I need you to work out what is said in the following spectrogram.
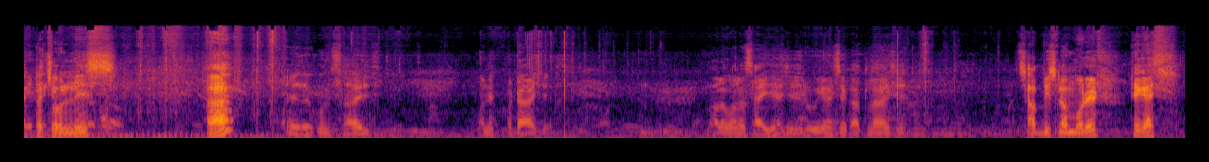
একটা চল্লিশ। হ্যাঁ? এই দেখুন সাইজ অনেক কটা আছে। ভালো ভালো সাইজ আছে, রুই আছে, কাতলা আছে। ছাব্বিশ নম্বরের, ঠিক আছে।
